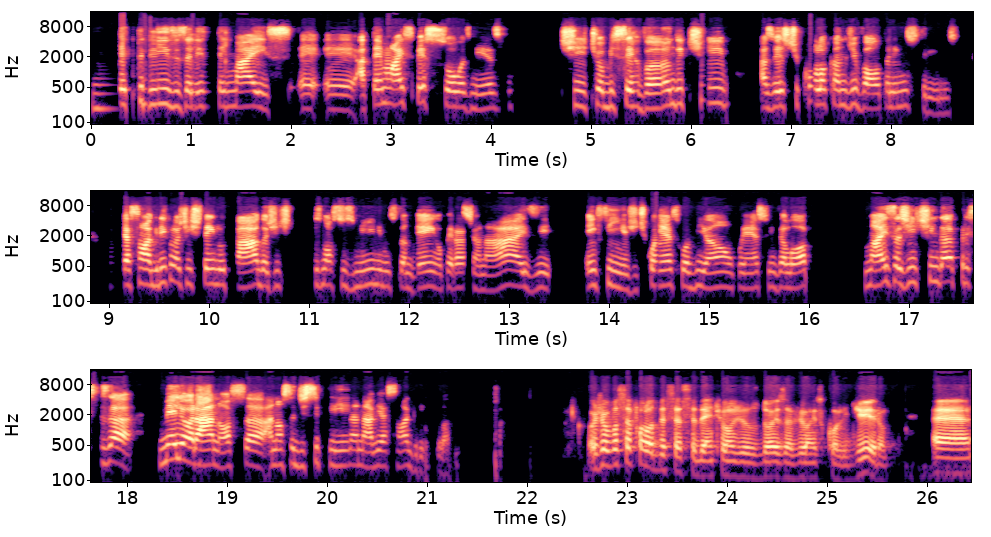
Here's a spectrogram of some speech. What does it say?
diretrizes ali, tem mais, é, é, até mais pessoas mesmo te, te observando e te, às vezes, te colocando de volta ali nos trilhos. A ação agrícola a gente tem lutado, a gente tem os nossos mínimos também operacionais e, enfim, a gente conhece o avião, conhece o envelope, mas a gente ainda precisa melhorar a nossa, a nossa disciplina na aviação agrícola. Hoje você falou desse acidente onde os dois aviões colidiram. É,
